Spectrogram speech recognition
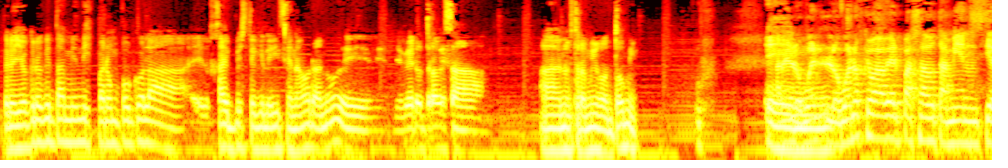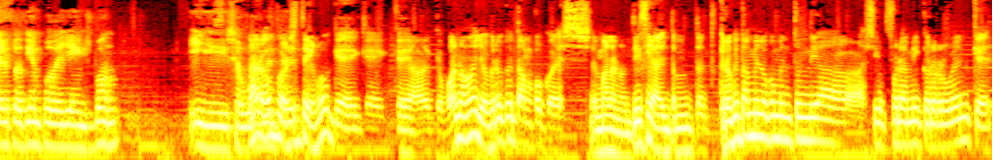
pero yo creo que también dispara un poco la, el hype este que le dicen ahora, ¿no? De, de ver otra vez a, a nuestro amigo Tommy. A ver, lo, Em, bueno, lo bueno es que va a haber pasado también cierto tiempo de James Bond. Y Claro, seguramente. por eso te digo que, que, que, que, bueno, yo creo que tampoco es mala noticia. Creo que también lo comenté un día así fuera de micro, Rubén, que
